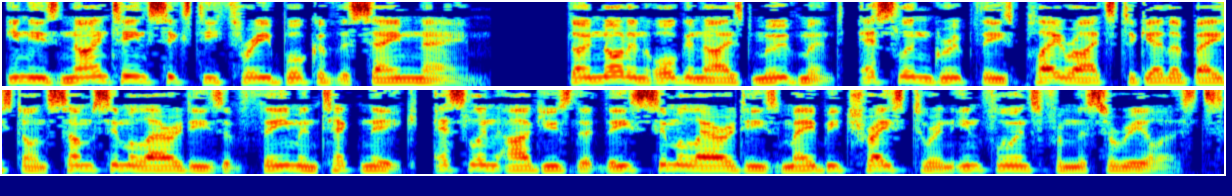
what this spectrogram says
in his 1963 book of the same name. Though not an organized movement, Esslin grouped these playwrights together based on some similarities of theme and technique. Esslin argues that these similarities may be traced to an influence from the Surrealists.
